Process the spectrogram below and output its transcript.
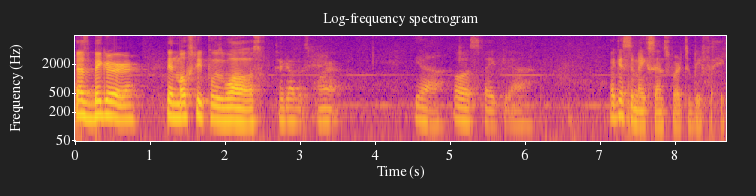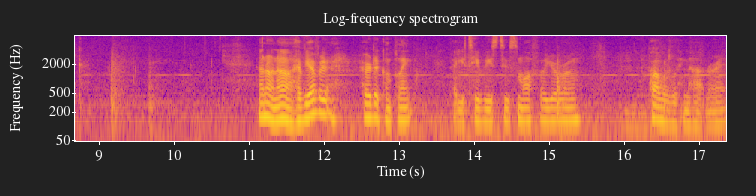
That's bigger than most people's walls. Take out this plant. Yeah. Oh, it's fake. Yeah. I guess it makes sense for it to be fake. I don't know. Have you ever heard a complaint that your TV is too small for your room? Probably not, right?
